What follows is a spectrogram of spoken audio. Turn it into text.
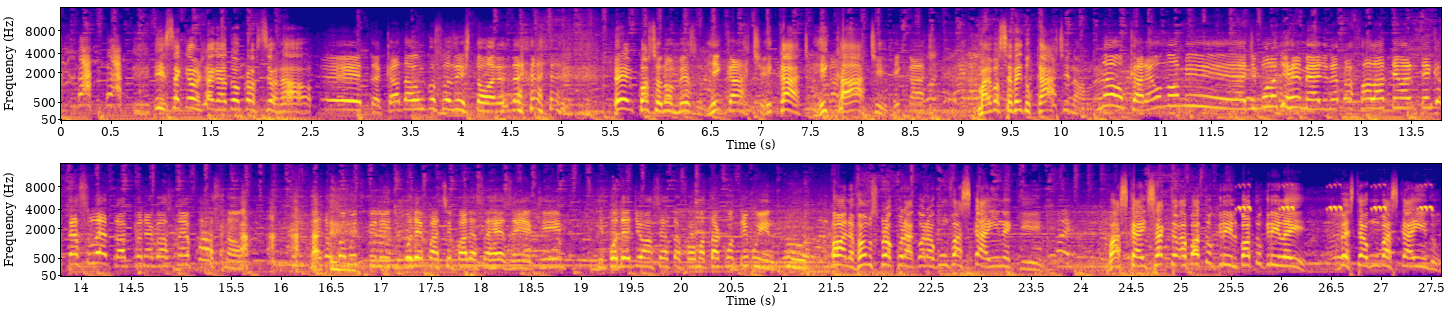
Isso aqui é um jogador profissional. Eita, cada um com suas histórias, né? Ei, qual é o seu nome mesmo? Ricarte. Ricarte. Ricarte. Ricarte. Mas você veio do kart, não? né? Não, cara, é um nome é de bula de remédio, né? Pra falar tem tem que até soletrar, porque o negócio não é fácil, não. Mas eu tô muito feliz de poder participar dessa resenha aqui e poder, de uma certa forma, estar contribuindo. Olha, vamos procurar agora algum vascaíno aqui. Vascaíno, será que tem... ah, Bota o grilo, bota o grilo aí. Vamos ver se tem algum vascaíno.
